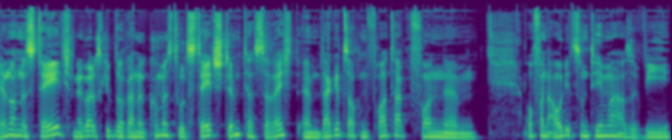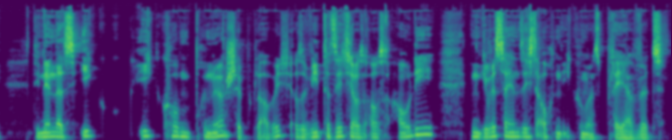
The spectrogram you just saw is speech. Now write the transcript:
wir haben noch eine Stage. Mein Gott, es gibt sogar eine Commerce Tool Stage, stimmt, hast du recht. Ähm, da gibt es auch einen Vortrag von, ähm, auch von Audi zum Thema, also wie, die nennen das e E-Compreneurship, glaube ich. Also wie tatsächlich aus, aus Audi in gewisser Hinsicht auch ein E-Commerce-Player wird,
